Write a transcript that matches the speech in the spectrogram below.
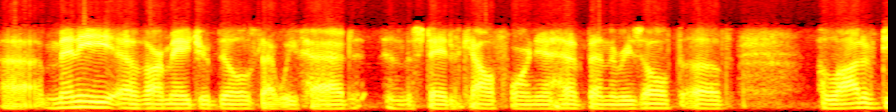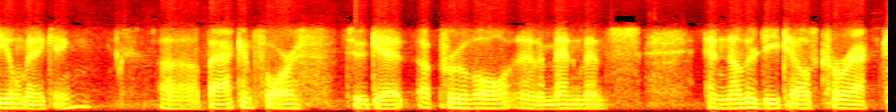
Uh, many of our major bills that we've had in the state of California have been the result of a lot of deal making, uh, back and forth to get approval and amendments and other details correct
